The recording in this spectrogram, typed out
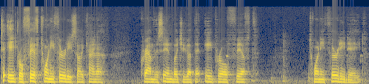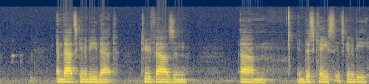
to April 5th, 2030. So I kind of crammed this in, but you got that April 5th, 2030 date. And that's going to be that 2000, um, in this case, it's going to be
